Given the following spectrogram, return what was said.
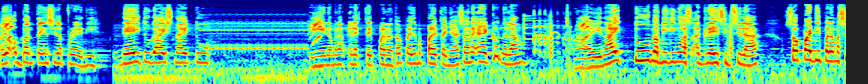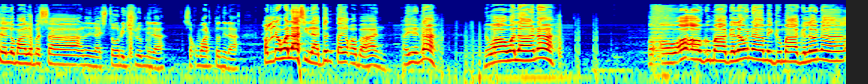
Ayoko bantayin sila Freddy. Day 2 guys, night 2. Ihingi naman ng electric pan na to. Pwede ba palitan niya? Sana aircon na lang. Okay, night 2, magiging mas aggressive sila. So far, di pa naman sila lumalabas sa ano nila, storage room nila, sa kwarto nila. Pag nawala sila, doon tayo kabahan. Ayun na. Nawawala na. Oo, oo, gumagalaw na. May gumagalaw na.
